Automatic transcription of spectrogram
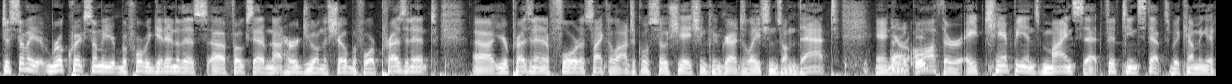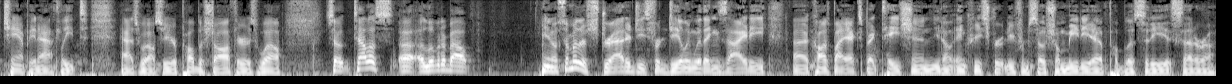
just some of you, real quick, some of you before we get into this, uh, folks that have not heard you on the show before. President, uh, you're president of Florida Psychological Association. Congratulations on that. And you're you. author, A Champion's Mindset: 15 Steps to Becoming a Champion Athlete, as well. So you're a published author as well. So tell us uh, a little bit about you know some other strategies for dealing with anxiety uh, caused by expectation you know increased scrutiny from social media publicity etc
